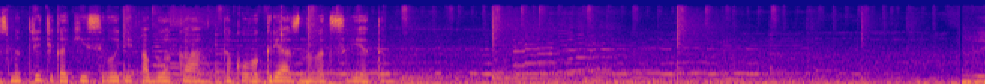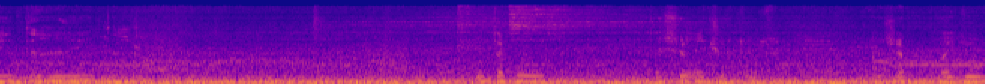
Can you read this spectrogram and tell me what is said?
Посмотрите, какие сегодня облака такого грязного цвета. Вот такой вот тут. Сейчас пойдем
